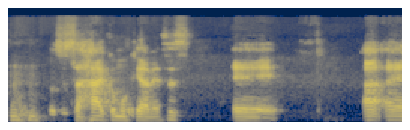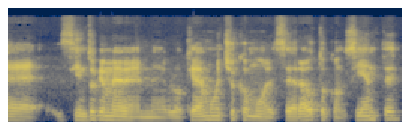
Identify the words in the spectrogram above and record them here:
Entonces, ajá, como que a veces... siento que me, me bloquea mucho como el ser autoconsciente.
